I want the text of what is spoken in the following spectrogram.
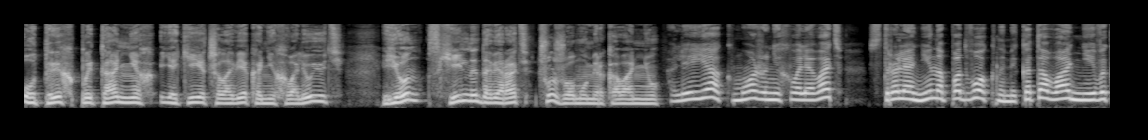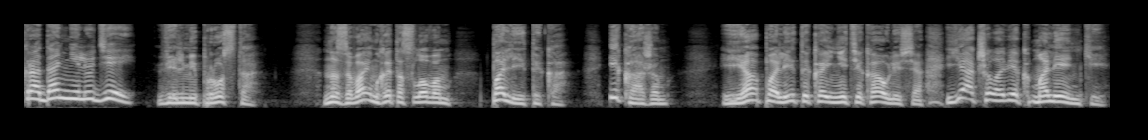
У тых пытаннях, якія чалавека не хвалююць, ён схільны давяраць чужому меркаванню. Але як можа не хваляваць страляніна пад вокнамі, катаванні і выкраданні людзей? Вельмі проста. Называем гэта словам палітыка і кажам: Я палітыкай не цікаўлюся, я чалавек маленькі.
